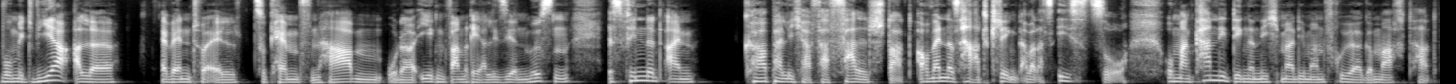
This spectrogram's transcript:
womit wir alle eventuell zu kämpfen haben oder irgendwann realisieren müssen. Es findet ein körperlicher Verfall statt, auch wenn das hart klingt, aber das ist so. Und man kann die Dinge nicht mehr, die man früher gemacht hat.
